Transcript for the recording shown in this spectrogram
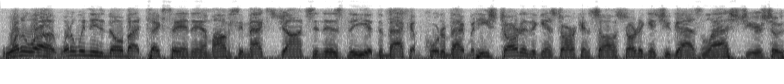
What do uh, what do we need to know about Texas A&M? Obviously, Max Johnson is the the backup quarterback, but he started against Arkansas, started against you guys last year, so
